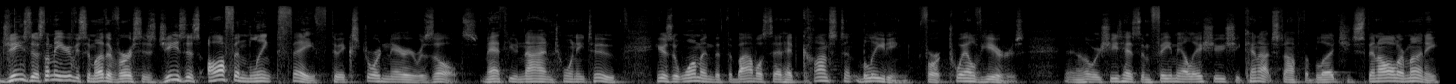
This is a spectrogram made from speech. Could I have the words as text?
Jesus, let me give you some other verses. Jesus often linked faith to extraordinary results. Matthew 9 22. Here's a woman that the Bible said had constant bleeding for 12 years. In other words, she has some female issues. She cannot stop the blood. She spent all her money.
